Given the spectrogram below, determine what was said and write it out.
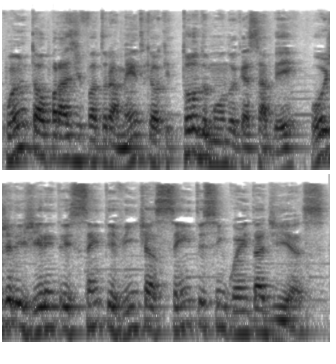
Quanto ao prazo de faturamento, que é o que todo mundo quer saber, hoje ele gira entre 120 a 150 dias.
